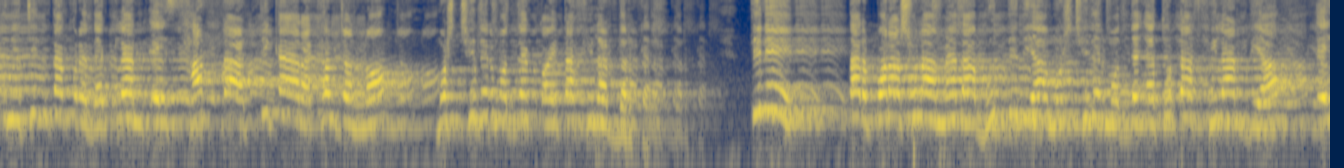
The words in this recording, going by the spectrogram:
তিনি চিন্তা করে দেখলেন, এই ছাদটা টিকায় রাখার জন্য মসজিদের মধ্যে কয়টা ফিলার দরকার। তিনি তার পড়াশোনা, মেধা, বুদ্ধি দিয়া মসজিদের মধ্যে এতটা ফিলার দিয়া এই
